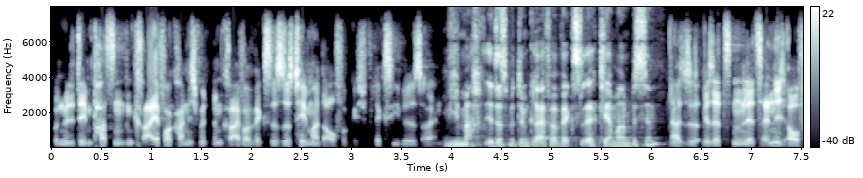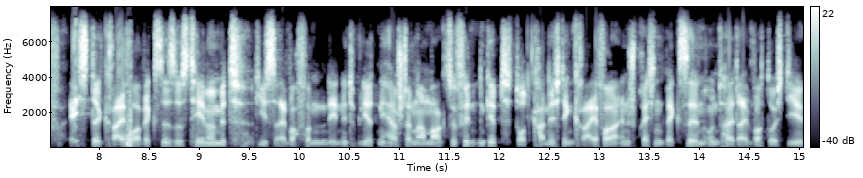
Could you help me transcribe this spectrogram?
Und mit dem passenden Greifer kann ich mit einem Greiferwechselsystem halt auch wirklich flexibel sein. Wie macht ihr das mit dem Greiferwechsel? Erklär mal ein bisschen. Also wir setzen letztendlich auf echte Greiferwechselsysteme mit, die es einfach von den etablierten Herstellern am Markt zu finden gibt. Dort kann ich den Greifer entsprechend wechseln und halt einfach durch die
